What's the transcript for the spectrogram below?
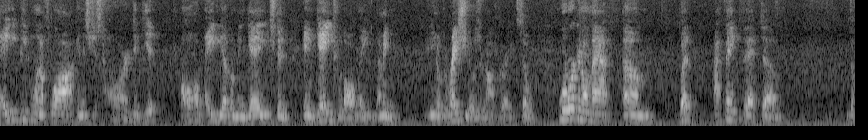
80 people in a flock, and it's just hard to get all 80 of them engaged and engage with all 80. I mean, you know, the ratios are not great. So we're working on that. Um, but I think that um, the,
